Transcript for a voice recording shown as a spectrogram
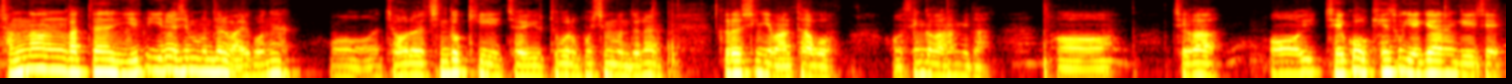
장난 같은 이, 이러신 분들 말고는 어, 저를 진돗기 저희 유튜브를 보신 분들은 그러신 게 많다고 어, 생각을 합니다. 어, 제가 어, 제고 계속 얘기하는 게 이제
